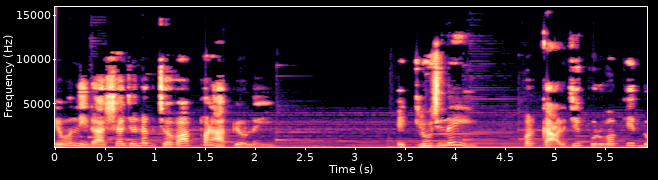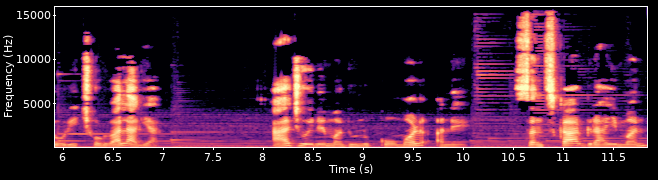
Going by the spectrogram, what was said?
એવો નિરાશાજનક જવાબ પણ આપ્યો નહીં. એટલું જ નહીં, પણ કાળજીપૂર્વક એ દોરી છોડવા લાગ્યા. આ જોઈને મધુનું કોમળ અને સંસ્કારગ્રાહી મન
